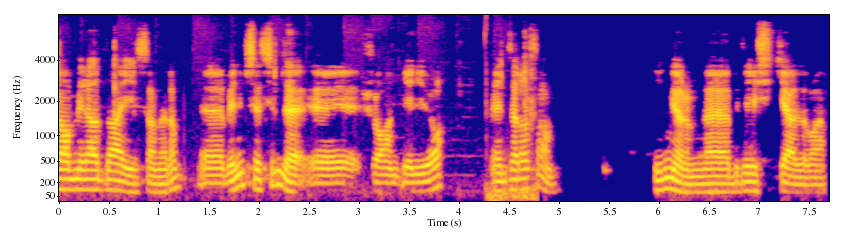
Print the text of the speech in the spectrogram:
Şu an biraz daha iyi sanırım. Ee, benim sesim de e, şu an geliyor. Enteresan. Bilmiyorum e, bir değişik geldi bana.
